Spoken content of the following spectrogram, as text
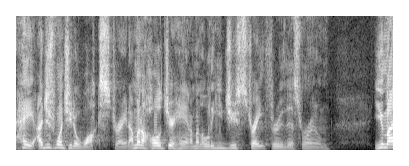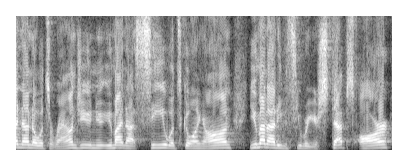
Hey, I just want you to walk straight, I'm going to hold your hand, I'm going to lead you straight through this room. You might not know what's around you. You might not see what's going on. You might not even see where your steps are.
